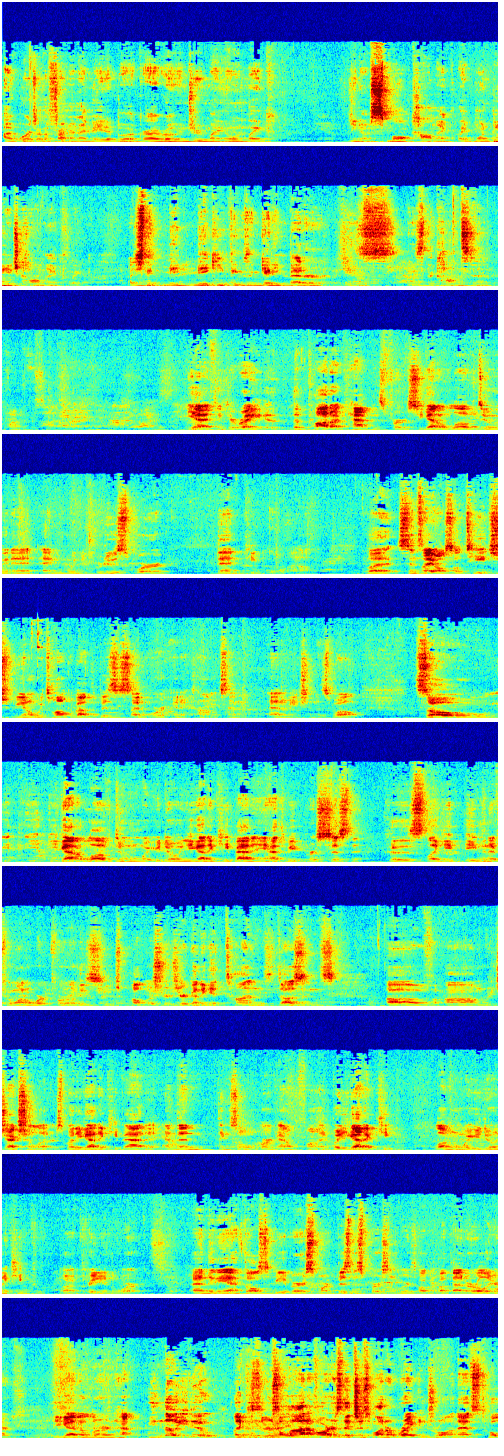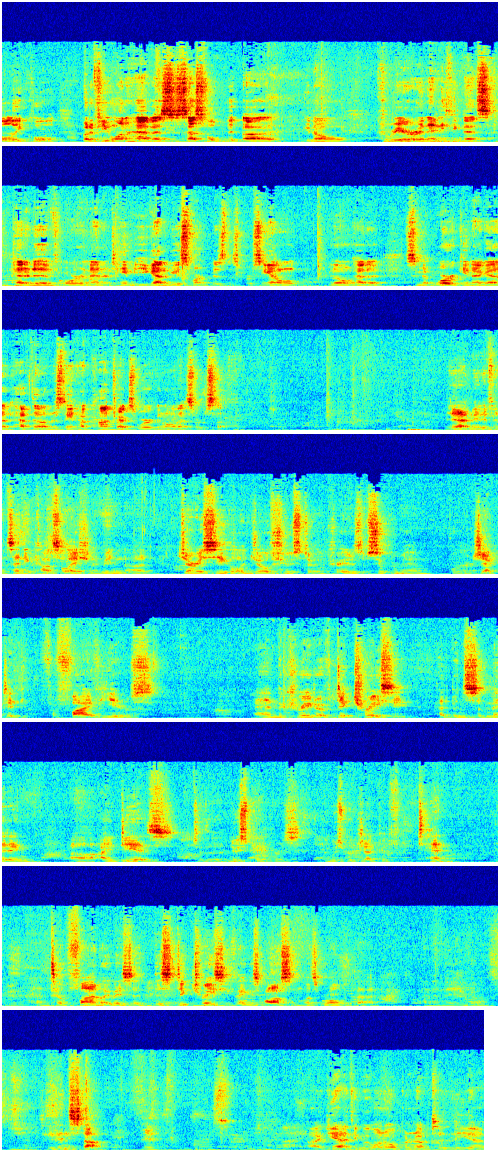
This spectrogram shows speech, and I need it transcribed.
I worked with a friend and I made a book, or I wrote and drew my own like, you know, small comic, like one page comic. Like I just think make, making things and getting better is is the constant. Yeah, I think you're right. The product happens first. You gotta love doing it, and when you produce work, then people will come. But since I also teach, you know, we talk about the business side of working at comics and animation as well. So you, you gotta love doing what you're doing. You gotta keep at it. You have to be persistent because, like, even if you want to work for these huge publishers, you're gonna get tons, dozens of um, rejection letters. But you gotta keep at it, and then things will work out fine. But you gotta keep loving what you're doing and keep uh, creating the work. And then you have to also be a very smart business person. We were talking about that earlier. You got to learn how. You know, you do. Like, there's a lot of artists that just want to write and draw, and that's totally cool. But if you want to have a successful, uh, you know, career in anything that's competitive or in entertainment, you got to be a smart business person. You got to know how to submit work, and I got to have to understand how contracts work and all that sort of stuff. Yeah, I mean, if it's any consolation, I mean, uh, Jerry Siegel and Joe Shuster, the creators of Superman, were rejected for five years. And the creator of Dick Tracy had been submitting uh, ideas to the newspapers. He was rejected for 10. Until finally they said, this Dick Tracy thing is awesome, let's roll with that. And then there you go. He didn't stop. Uh, yeah, I think we want to open it up to the uh,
